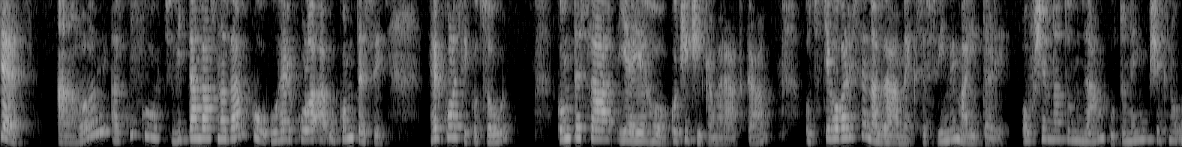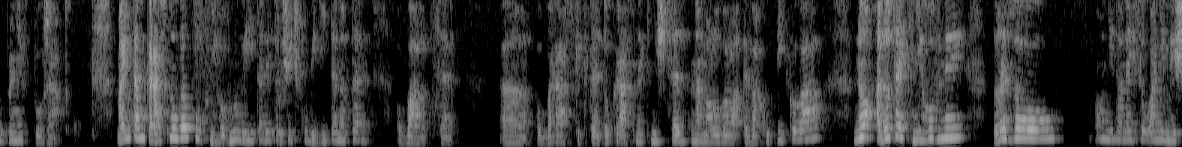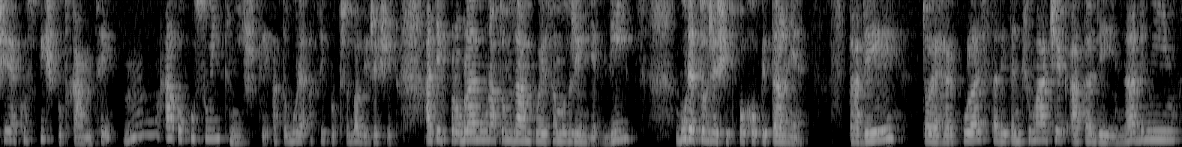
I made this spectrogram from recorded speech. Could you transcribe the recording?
večer. Ahoj a kukuč. Vítám vás na zámku u Herkula a u Komtesy. Herkules je kocour, Komtesa je jeho kočičí kamarádka. Odstěhovali se na zámek se svými majiteli. Ovšem na tom zámku to není všechno úplně v pořádku. Mají tam krásnou velkou knihovnu, vy ji tady trošičku vidíte na té obálce. E, obrázky k této krásné knižce namalovala Eva Chupíková. No a do té knihovny lezou, oni to nejsou ani myši, jako spíš potkánci, hmm, a okusují knížky a to bude asi potřeba vyřešit. A těch problémů na tom zámku je samozřejmě víc. Bude to řešit pochopitelně tady, to je Herkules, tady ten čumáček a tady nad ním,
